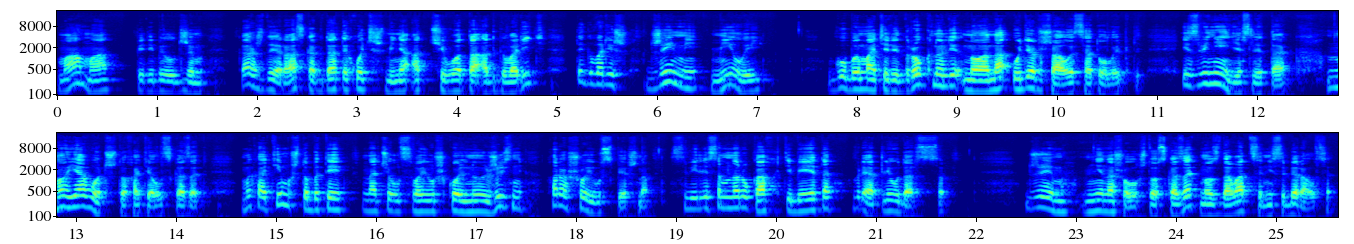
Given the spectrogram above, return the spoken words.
«Мама», — перебил Джим, — «каждый раз, когда ты хочешь меня от чего-то отговорить, ты говоришь «Джимми, милый». Губы матери дрогнули, но она удержалась от улыбки. «Извини, если так, но я вот что хотел сказать. Мы хотим, чтобы ты начал свою школьную жизнь хорошо и успешно. С Виллисом на руках тебе это вряд ли удастся. Джим не нашел, что сказать, но сдаваться не собирался.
